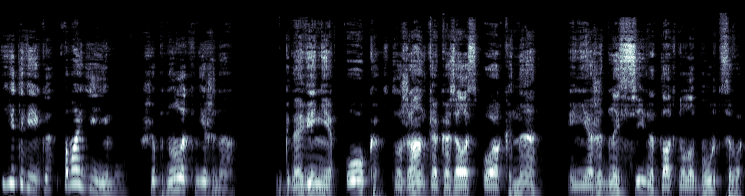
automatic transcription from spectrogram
Едвига, помоги ему, шепнула княжна. Мгновение ока служанка оказалась у окна и неожиданно сильно толкнула Бурцева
